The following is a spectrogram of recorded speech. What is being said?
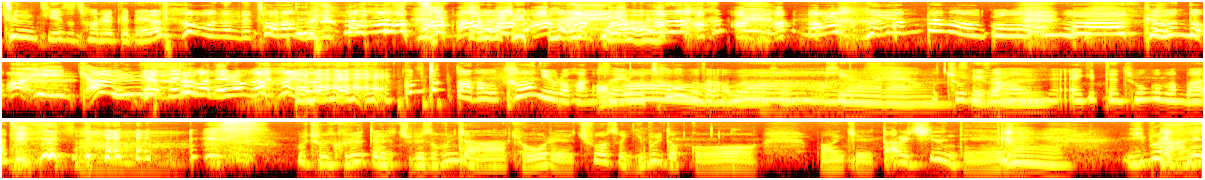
등 뒤에서 저를 이렇게 내려다보는데 저랑 눈이 딱 아이 귀여워. 너무 현타가 오고 그래서 그분도 아이야 내려가 내려가 이러는데 끔찍도 안 하고 가만히 이러고 앉아서 이러고 쳐다보더라고요. 아, 귀여워라. 어, 저기 아, 세상에. 아기 땐 좋은 것만 돼. 아. 어, 저 그럴 때 집에서 혼자 겨울에 추워서 이불 덮고 막 이제 딸을 치는데 네. 이불 안에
